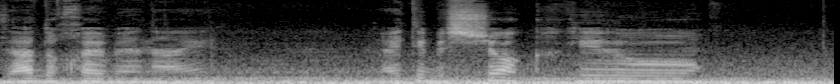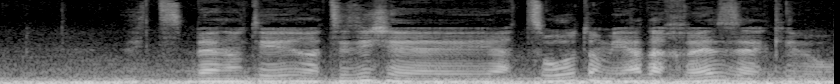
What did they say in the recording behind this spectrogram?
זה היה דוחה בעיניי. הייתי בשוק, כאילו... עצבן אותי, רציתי שיעצרו אותו מיד אחרי זה, כאילו,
